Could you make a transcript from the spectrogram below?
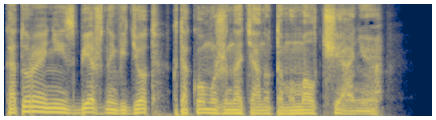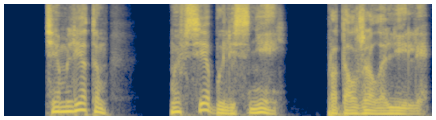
которая неизбежно ведет к такому же натянутому молчанию. «Тем летом мы все были с ней», — продолжала Лили.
